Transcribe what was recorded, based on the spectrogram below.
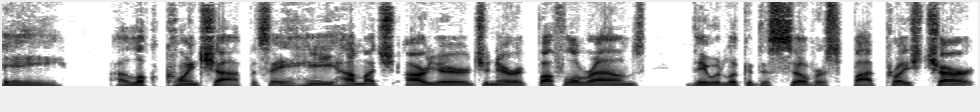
a a local coin shop and say, hey, how much are your generic Buffalo rounds? They would look at the silver spot price chart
